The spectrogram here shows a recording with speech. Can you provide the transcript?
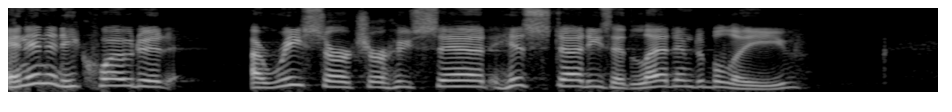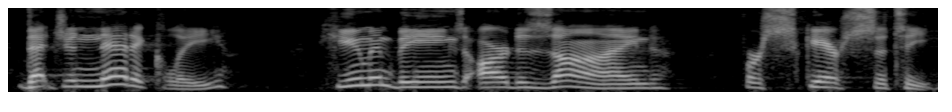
And in it, he quoted a researcher who said his studies had led him to believe that genetically, human beings are designed for scarcity.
